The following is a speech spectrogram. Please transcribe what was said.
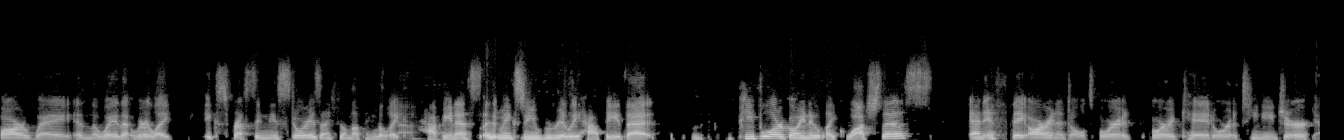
far way in the way that we're like expressing these stories. And I feel nothing but like yeah. happiness. It makes me really happy that people are going to like watch this and if they are an adult or a, or a kid or a teenager yeah.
